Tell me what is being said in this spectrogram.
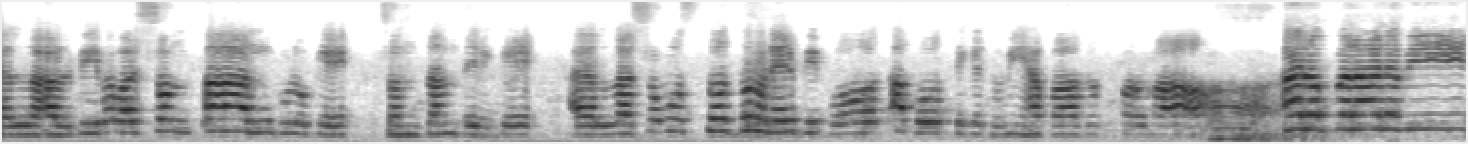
আল্লাহ, আলবি বাবার সন্তানগুলোকে, সন্তানদেরকে আয় আল্লাহ সমস্ত ধরনের বিপদ আপদ থেকে তুমি হেফাজত ফরমাও আয় রব্বাল আলামিন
